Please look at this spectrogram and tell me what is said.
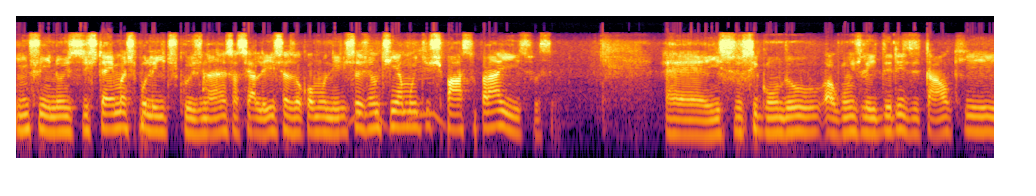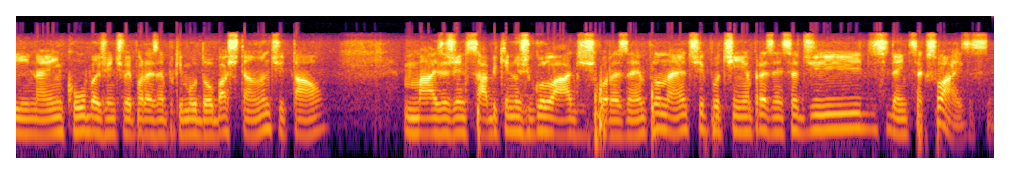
enfim, nos sistemas políticos, né, socialistas ou comunistas, não tinha muito espaço para isso, assim. É, isso segundo alguns líderes e tal, que né, em Cuba a gente vê, por exemplo, que mudou bastante e tal. Mas a gente sabe que nos gulags, por exemplo, né, tipo, tinha presença de dissidentes sexuais, assim.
